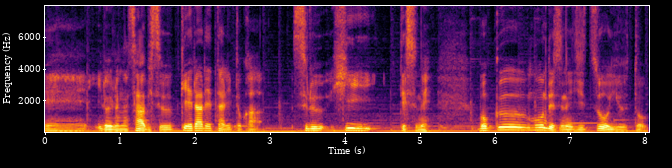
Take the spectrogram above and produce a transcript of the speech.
えー、いろいろなサービス受けられたりとかする日ですね。僕もですね実を言うと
